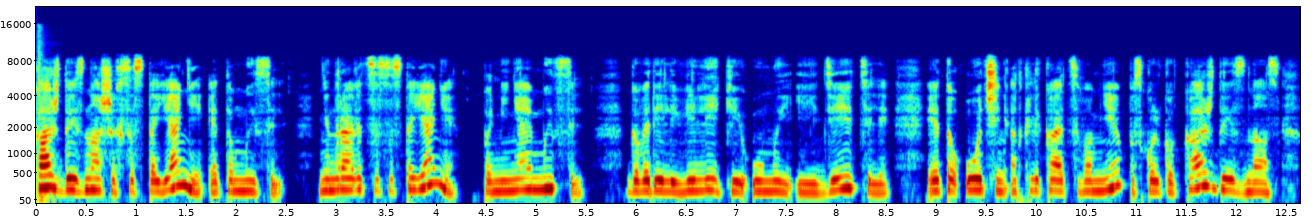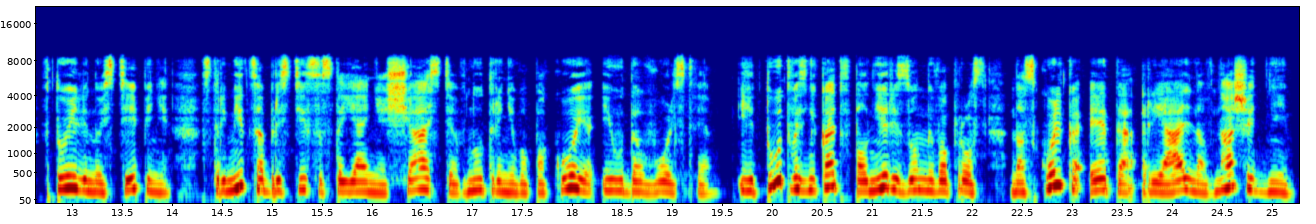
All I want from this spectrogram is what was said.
Каждое из наших состояний – это мысль. Не нравится состояние? Поменяй мысль говорили великие умы и деятели, и это очень откликается во мне, поскольку каждый из нас в той или иной степени стремится обрести состояние счастья, внутреннего покоя и удовольствия. И тут возникает вполне резонный вопрос, насколько это реально в наши дни.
